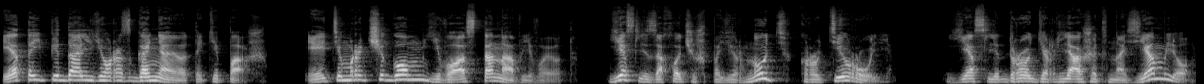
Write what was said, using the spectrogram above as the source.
этой педалью разгоняют экипаж. Этим рычагом его останавливают. Если захочешь повернуть, крути руль. Если дрогер ляжет на землю,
